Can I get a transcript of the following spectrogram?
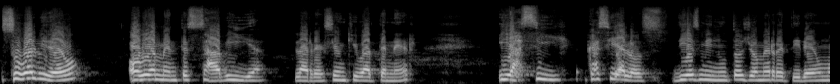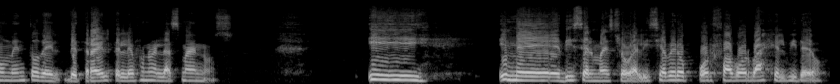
subo el video, obviamente sabía la reacción que iba a tener. Y así, casi a los 10 minutos, yo me retiré un momento de, de traer el teléfono en las manos y, me dice el maestro Galicia, pero por favor baje el video.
